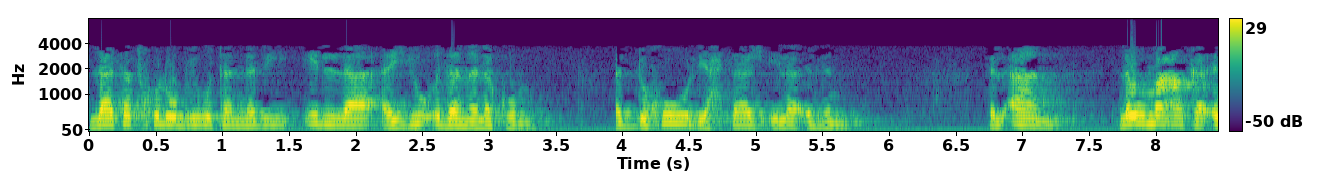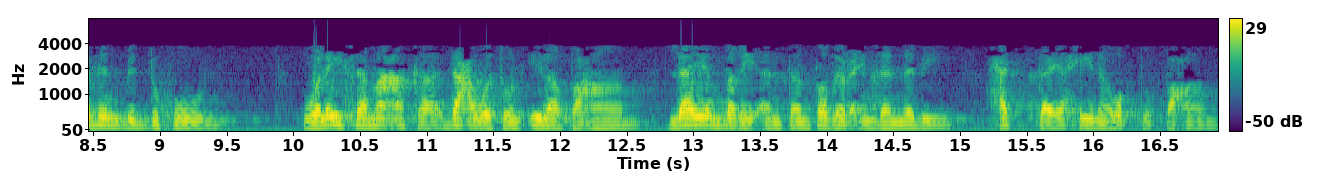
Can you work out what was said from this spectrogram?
لا تدخلوا بيوت النبي إلا أن يؤذن لكم. الدخول يحتاج إلى إذن. الآن لو معك إذن بالدخول وليس معك دعوة إلى طعام لا ينبغي أن تنتظر عند النبي حتى يحين وقت الطعام.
